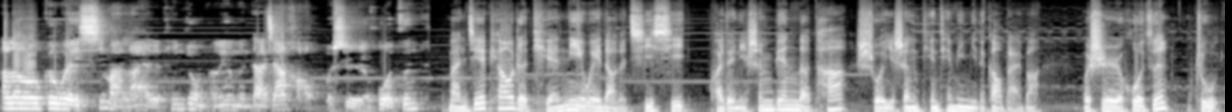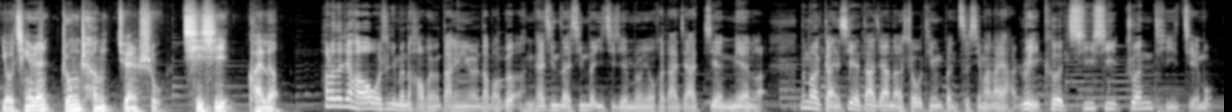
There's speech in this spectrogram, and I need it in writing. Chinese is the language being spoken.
Hello，各位喜马拉雅的听众朋友们，大家好，我是霍尊。满街飘着甜腻味道的七夕，快对你身边的他说一声甜甜蜜蜜的告白吧。我是霍尊，祝有情人终成眷属，七夕快乐。Hello，大家好，我是你们的好朋友大龄婴儿大宝哥，很开心在新的一期节目中又和大家见面了。那么感谢大家呢收听本次喜马拉雅瑞科七夕专题节目。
